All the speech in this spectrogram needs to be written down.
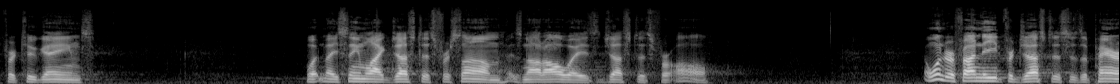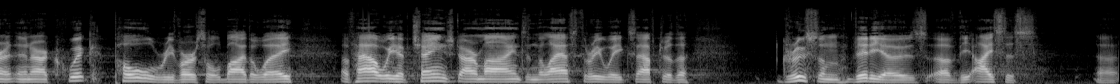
for two games. What may seem like justice for some is not always justice for all. I wonder if our need for justice is apparent in our quick poll reversal, by the way, of how we have changed our minds in the last three weeks after the gruesome videos of the ISIS uh,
